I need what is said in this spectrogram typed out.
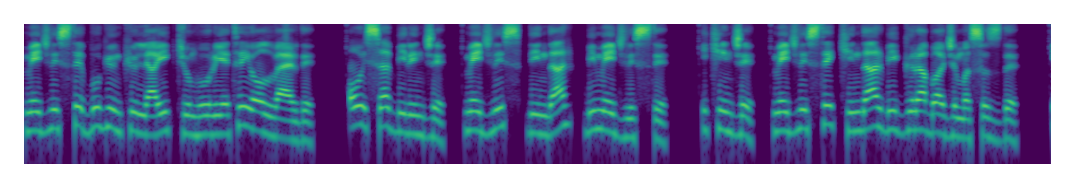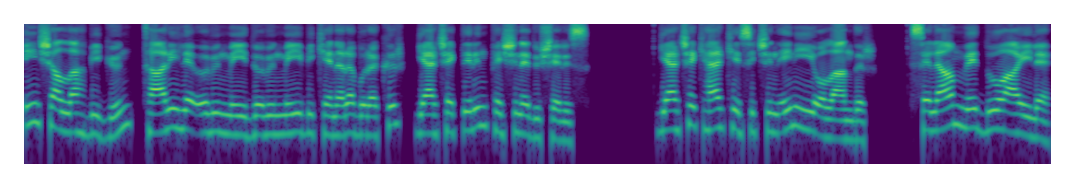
Mecliste bugünkü laik cumhuriyete yol verdi. Oysa birinci. Meclis, dindar, bir meclisti. İkinci. Mecliste kindar bir grab acımasızdı. İnşallah bir gün, tarihle övünmeyi dövünmeyi bir kenara bırakır, gerçeklerin peşine düşeriz. Gerçek herkes için en iyi olandır. Selam ve dua ile.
